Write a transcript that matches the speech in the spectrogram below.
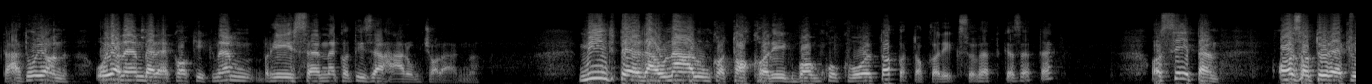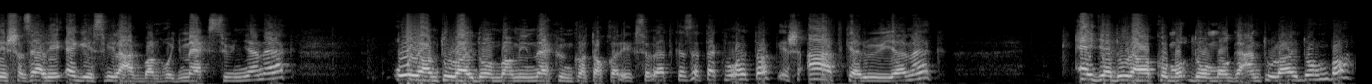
tehát olyan, olyan emberek akik nem része ennek a 13 családnak mint például nálunk a takarékbankok voltak, a takarékszövetkezetek. Az szépen az a törekvés az egész világban hogy megszűnjenek olyan tulajdonban mint nekünk a takarékszövetkezetek voltak és átkerüljenek egyeduralkodó magántulajdonba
